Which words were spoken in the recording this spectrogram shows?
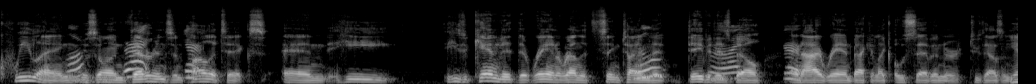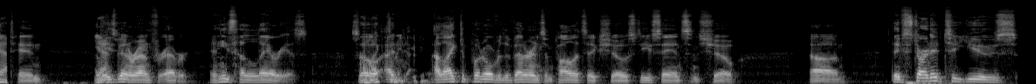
Queelang was on Right, Veterans and yeah. Politics, and he he's a candidate that ran around the same time that David Right. Isbell and I ran back in like 07 or 2010. I mean, Yeah. he's been around forever, and he's hilarious. So I like I. I like to put over the Veterans in Politics show, Steve Sanson's show. Um, they've started to use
